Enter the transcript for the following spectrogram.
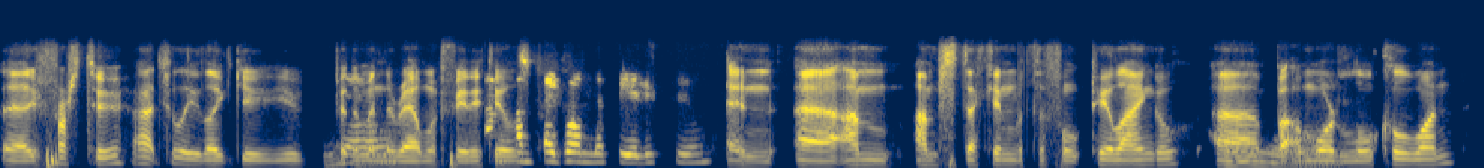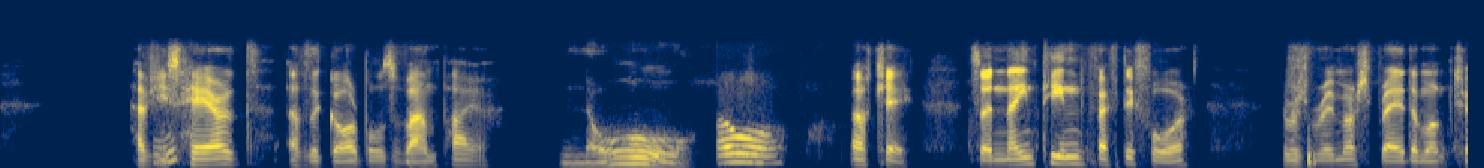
uh, first two actually. Like you, you put them in the realm of fairy I'm, tales, I'm big on the fairy tale. and uh, I'm I'm sticking with the folktale angle, uh, but a more local one. Have you Hmm? heard of the Gorbals vampire? No. Oh, Okay, so in 1954, there was rumor spread among ch-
